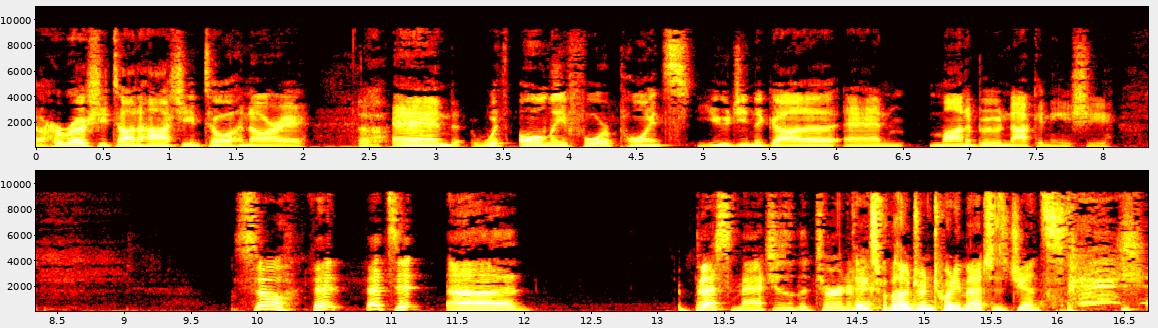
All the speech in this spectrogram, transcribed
Hiroshi Tanahashi, and Toa Henare. And with only four points, Yuji Nagata and Manabu Nakanishi. So that that's it. Uh, best matches of the tournament. Thanks for the 120 matches, gents.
